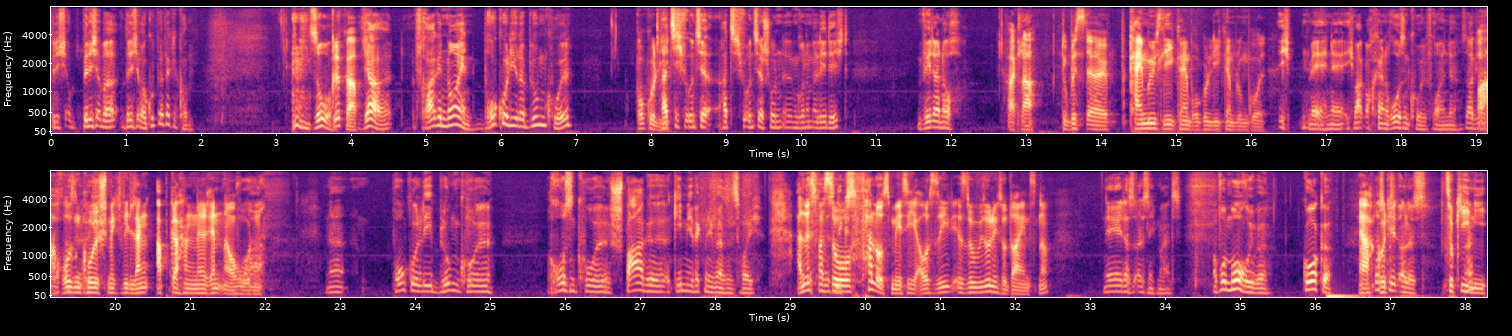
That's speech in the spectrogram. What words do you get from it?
Bin, ich, bin, ich aber, bin ich aber gut bei weggekommen. so. Glück gehabt. Ja, Frage 9. Brokkoli oder Blumenkohl? Brokkoli. Hat sich für uns ja, hat sich für uns ja schon im Grunde erledigt. Weder noch. War klar. Du bist äh, kein Müsli, kein Brokkoli, kein Blumenkohl. Ich, nee, nee, ich mag auch keinen Rosenkohl, Freunde. Sag ich Oh, Rosenkohl schmeckt wie lang abgehangene Rentnerhoden. Boah. Ne, Brokkoli, Blumenkohl, Rosenkohl, Spargel, geh mir weg mit dem ganzen Zeug. Alles, was alles so nix. phallusmäßig aussieht, ist sowieso nicht so deins, ne? Nee, das ist alles nicht meins. Obwohl Mohrrübe, Gurke, Ja, das gut. geht alles. Zucchini.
